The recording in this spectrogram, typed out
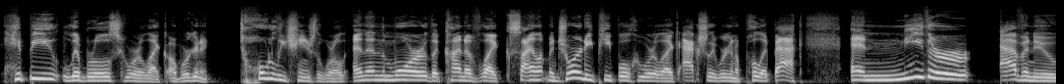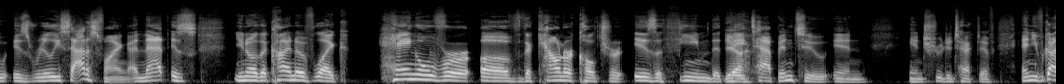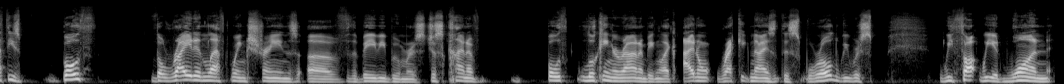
hippie liberals who were like, oh, we're going to totally change the world. And then the more the kind of like silent majority people who were like, actually, we're going to pull it back. And neither avenue is really satisfying. And that is, you know, the kind of like hangover of the counterculture is a theme that Yeah. they tap into in in True Detective. And you've got these both the right and left wing strains of the baby boomers just kind of both looking around and being like, I don't recognize this world. We were, we thought we had won,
